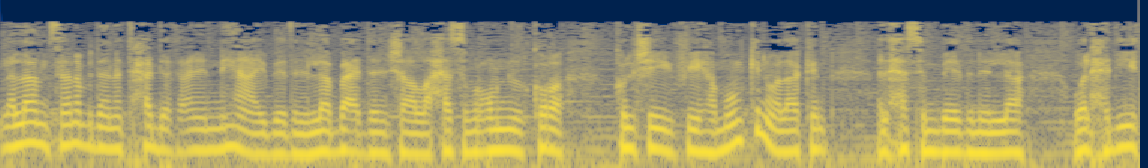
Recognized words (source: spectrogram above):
الان سنبدا نتحدث عن النهائي بإذن الله. بعد إن شاء الله حسم رغم إن الكرة كل شيء فيها ممكن ولكن الحسم بإذن الله والحديث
